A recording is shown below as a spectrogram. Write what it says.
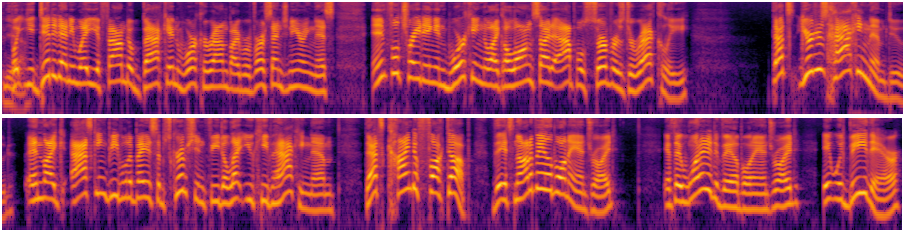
Yeah. but you did it anyway. You found a back-end workaround by reverse engineering this infiltrating and working like alongside apple's servers directly that's you're just hacking them, dude. And like asking people to pay a subscription fee to let you keep hacking them, that's kind of fucked up. It's not available on Android. If they wanted it available on Android, it would be there.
